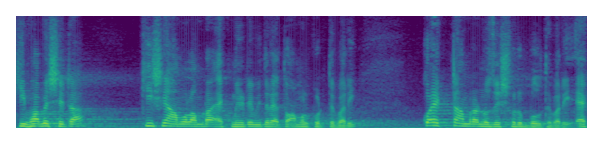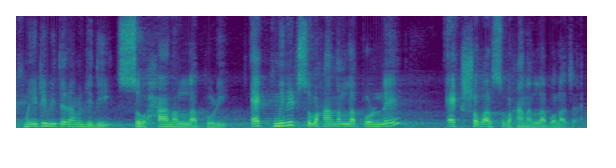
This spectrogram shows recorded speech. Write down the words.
কীভাবে সেটা? কিসে আমল আমরা এক মিনিটের ভিতরে এত আমল করতে পারি? কয়েকটা আমরা নজির স্বরূপ বলতে পারি। এক মিনিটের ভিতরে আমি যদি সোহান আল্লাহ পড়ি, এক মিনিট সোহান আল্লাহ পড়লে একশো বার সোহান আল্লাহ বলা যায়।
